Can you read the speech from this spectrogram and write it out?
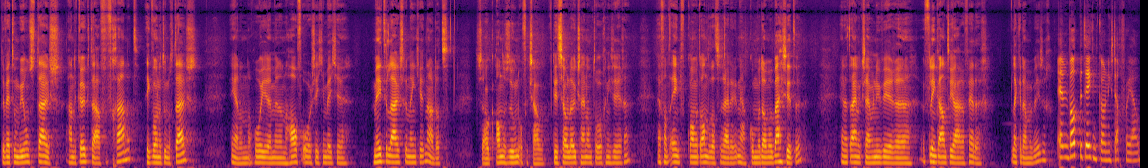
Er werd toen bij ons thuis aan de keukentafel vergaderd. Ik woonde toen nog thuis. En ja, dan hoor je met een half oor zit je een beetje mee te luisteren en denk je, nou dat zou ik anders doen of ik zou, dit zou leuk zijn om te organiseren. En van het een kwam het ander dat ze zeiden, nou kom er dan maar bij zitten. En uiteindelijk zijn we nu weer uh, een flink aantal jaren verder. Lekker daarmee bezig. En wat betekent Koningsdag voor jou?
